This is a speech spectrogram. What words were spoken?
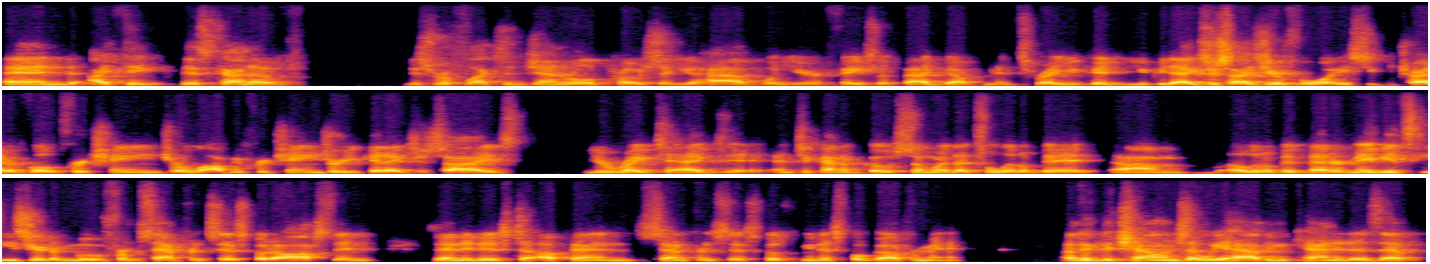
And I think this kind of this reflects a general approach that you have when you're faced with bad governments, right? You could you could exercise your voice, you could try to vote for change or lobby for change, or you could exercise your right to exit and to kind of go somewhere that's a little bit um, a little bit better. Maybe it's easier to move from San Francisco to Austin than it is to upend San Francisco's municipal government. I think the challenge that we have in Canada is that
